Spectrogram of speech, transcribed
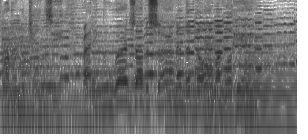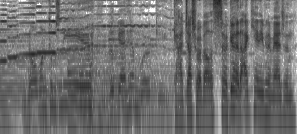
Father McKenzie writing the words of a sermon that no one will hear. No one comes near. Look at him working. God, Joshua Bell is so good. I can't even imagine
